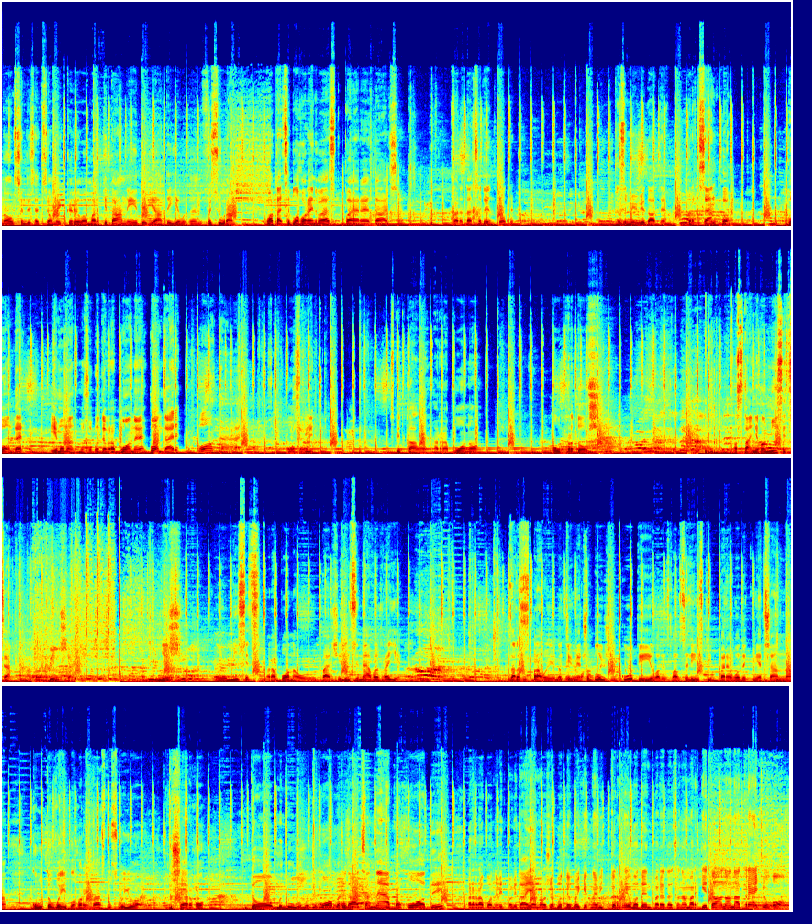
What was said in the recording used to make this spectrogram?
Володимир 77-й Кирило Маркітан і 9-й Євген Фесюра. В атаці Благора Інвест. Передача. Передача один дотик. Не зумів віддати Проценко. Бондар. І момент може бути в Рабони. Бондар. Бондар. Поспіль. Спіткали Рабону упродовж останнього місяця, а то більше, ніж е, місяць Рабона у першій лізі не виграє. Зараз із правої ноги м'яч у ближній кут, і Владислав Зелінський переводить м'яча на кутовий. Благоринвест у свою чергу до минулого. Його передача не проходить. Рабон відповідає, може бути викид навіть 3 в 1. Передача на Маркітана на третього.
